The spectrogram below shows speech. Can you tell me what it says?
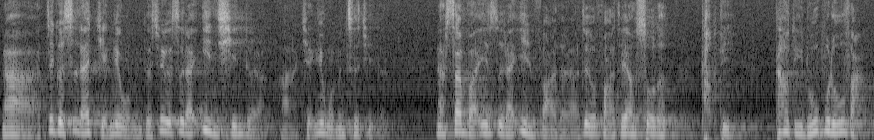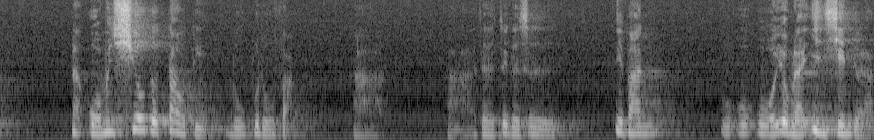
那这个是来检验我们的，这个是来印心的了啊，检验我们自己的。那三法印是来印法的了，这个法这样说的，到底到底如不如法？那我们修的到底如不如法？这这个是一般我我我用来印心的啦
